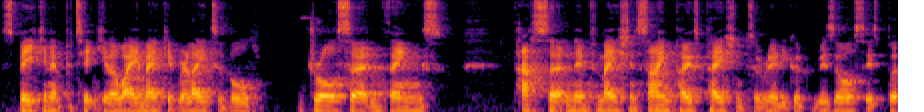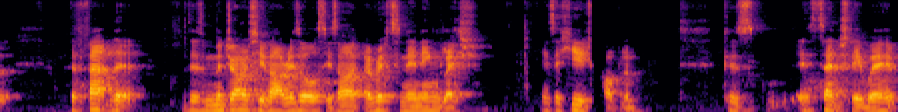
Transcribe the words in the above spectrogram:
speak in a particular way, make it relatable, draw certain things pass certain information, signpost patients to really good resources. But the fact that the majority of our resources are, are written in English is a huge problem because essentially we're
